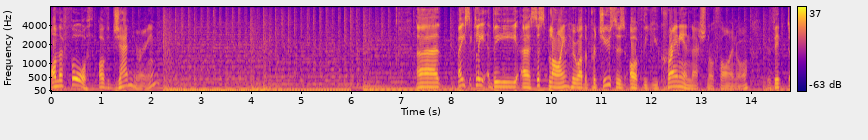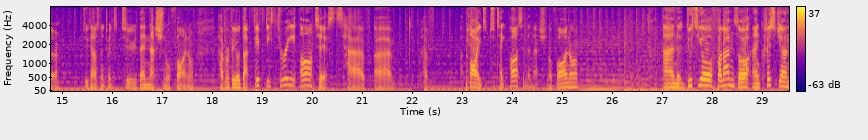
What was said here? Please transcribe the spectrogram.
on the 4th of January. Uh, basically, the uh, Suspilne, who are the producers of the Ukrainian national final, Vidbir 2022, their national final, have revealed that 53 artists have um, have applied to take part in the national final. and Duccio Forzano and Cristian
